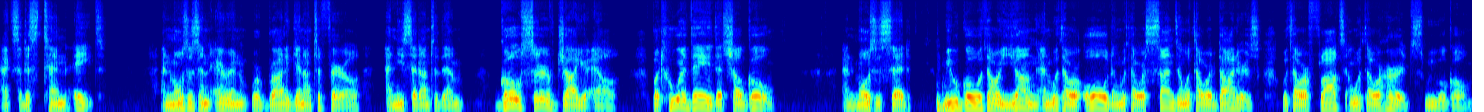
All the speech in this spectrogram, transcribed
Exodus 10 8. And Moses and Aaron were brought again unto Pharaoh, and he said unto them, Go serve Jael, but who are they that shall go? And Moses said, We will go with our young, and with our old, and with our sons, and with our daughters, with our flocks, and with our herds, we will go.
